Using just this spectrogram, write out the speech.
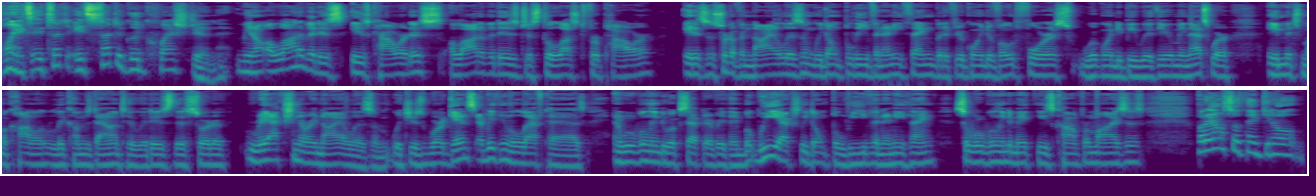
Boy, it's it's such it's such a good question. You know, a lot of it is is cowardice. A lot of it is just the lust for power. It is a sort of a nihilism. We don't believe in anything, but if you're going to vote for us, we're going to be with you. I mean, that's where a Mitch McConnell really comes down to. It is this sort of reactionary nihilism, which is we're against everything the left has and we're willing to accept everything, but we actually don't believe in anything. So we're willing to make these compromises. But I also think, you know,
